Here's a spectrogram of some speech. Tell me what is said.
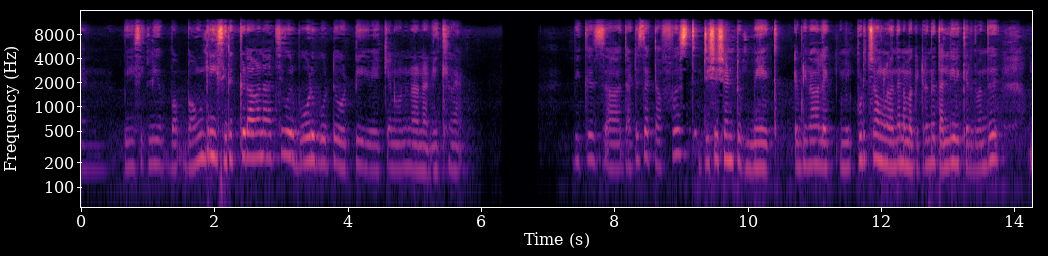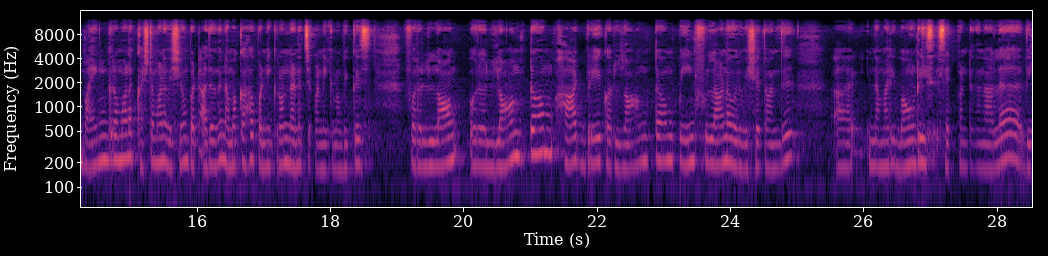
and basically boundaries இருக்குடானாச்சு ஒரு போர்டு போட்டு ஒட்டி வைக்கணும்னு நான் நினைக்கிறேன். Because that is the toughest decision to make எப்படின்னா லைக் நம்மளுக்கு பிடிச்சவங்கள வந்து நம்ம கிட்டேருந்து தள்ளி வைக்கிறது வந்து பயங்கரமான கஷ்டமான விஷயம். பட் அதை வந்து நமக்காக பண்ணிக்கிறோம்னு நினச்சி பண்ணிக்கணும். பிகாஸ் ஃபார் அ லாங் ஒரு லாங் டேர்ம் ஹார்ட் பிரேக் ஒரு லாங் டேர்ம் பெயின்ஃபுல்லான ஒரு விஷயத்த வந்து uh, இந்த மாதிரி பவுண்ட்ரிஸ் செட் பண்ணுறதுனால வி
